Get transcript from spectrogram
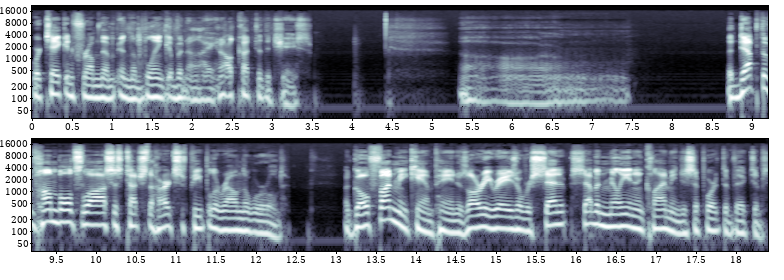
were taken from them in the blink of an eye. And I'll cut to the chase. Uh, the depth of Humboldt's loss has touched the hearts of people around the world. A GoFundMe campaign has already raised over seven million in climbing to support the victims.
